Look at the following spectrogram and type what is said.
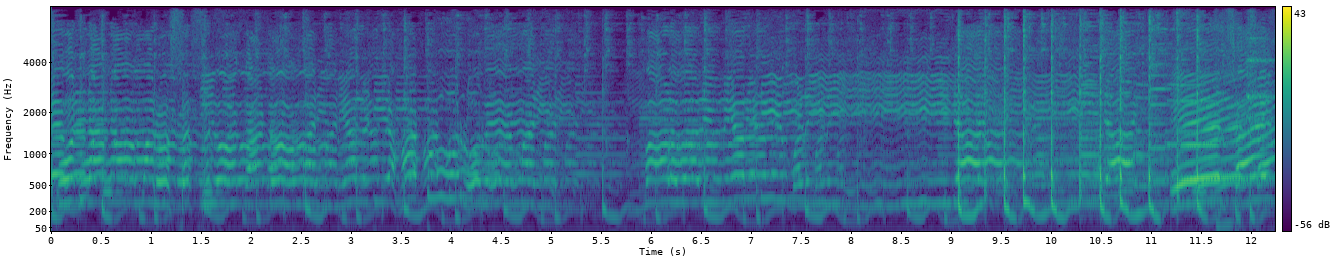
કોરડાના મારો સખિયો ગાંડો મારી મેલડી હાટું રોવે મારી માળવાળી મેલડી મળી જાય. જાય. એ સાહેબ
